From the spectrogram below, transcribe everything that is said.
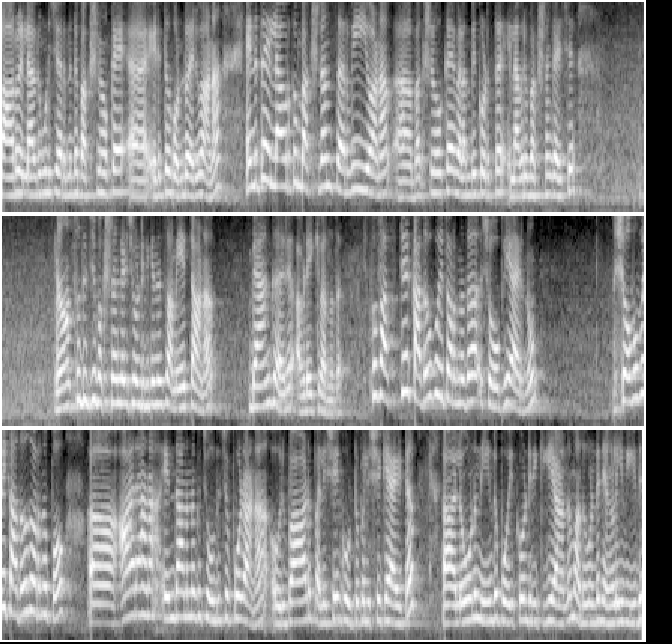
പാറും എല്ലാവരും കൂടി ചേർന്നിട്ട് ഭക്ഷണമൊക്കെ എടുത്ത് കൊണ്ടുവരുവാണ്. എന്നിട്ട് എല്ലാവർക്കും ഭക്ഷണം സെർവ് ചെയ്യുവാണ്. ഭക്ഷണമൊക്കെ വിളമ്പി കൊടുത്ത് എല്ലാവരും ഭക്ഷണം കഴിച്ച് ആസ്വദിച്ച് ഭക്ഷണം കഴിച്ചുകൊണ്ടിരിക്കുന്ന സമയത്താണ് ബാങ്കുകാർ അവിടേക്ക് വന്നത്. അപ്പോൾ ഫസ്റ്റ് കഥവ് പോയി തുറന്നത് ശോഭയായിരുന്നു. ശോഭ പോയി കഥവ് തുറന്നപ്പോൾ ആരാണ് എന്താണെന്നൊക്കെ ചോദിച്ചപ്പോഴാണ് ഒരുപാട് പലിശയും കൂട്ടുപലിശയൊക്കെ ആയിട്ട് ലോൺ നീണ്ടു പോയിക്കൊണ്ടിരിക്കുകയാണെന്നും അതുകൊണ്ട് ഞങ്ങൾ ഈ വീട്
